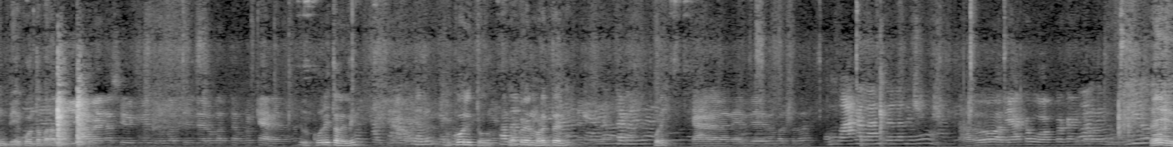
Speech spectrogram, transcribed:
ಏನು ಬೇಕು ಅಂತ ಬರಲ್ಲ. ಕೋಲಿತ್ತಲ್ಲ ಇಲ್ಲಿ. ಕೋಲಿತ್ತು ಕಡೆ ಏನು ಮಡಗ್ತಾ ಇಲ್ಲಿ ಕುಡಿ ಏಯ್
